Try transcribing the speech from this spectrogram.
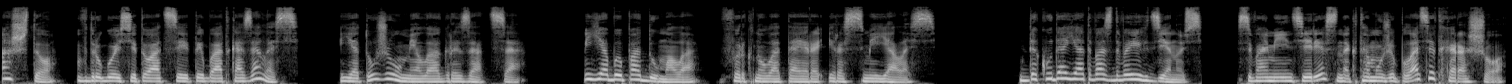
«А что, в другой ситуации ты бы отказалась?» Я тоже умела огрызаться. «Я бы подумала», — фыркнула Тайра и рассмеялась. «Да куда я от вас двоих денусь? С вами интересно, к тому же платят хорошо.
